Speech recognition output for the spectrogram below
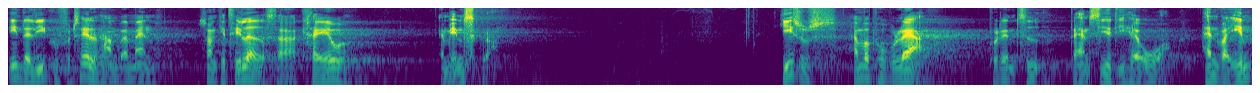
En, der lige kunne fortælle ham, hvad man sådan kan tillade sig at kræve af mennesker. Jesus, han var populær på den tid, da han siger de her ord. Han var ind.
